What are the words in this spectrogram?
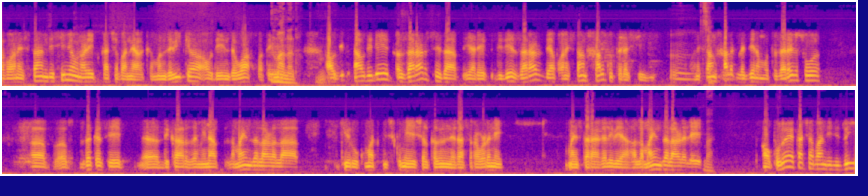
افغانستان د سیمې او نړۍ په کچه باندې هغه منځوي کې او د انزوا خواته او او د دې zarar څه دا یعنی د دې zarar د افغانستان خلکو ته رسیدي افغانستان خلک لدینه متضرر شو. ځکه چې د کار زمينه لمنځه لاړه چې حکومت کې کومې شل کلنې را سره وړنې مېستر غلي بیا لمنځه لاړلې. او په لوی کچه باندې دوی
